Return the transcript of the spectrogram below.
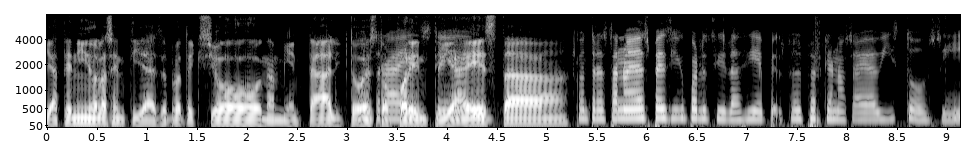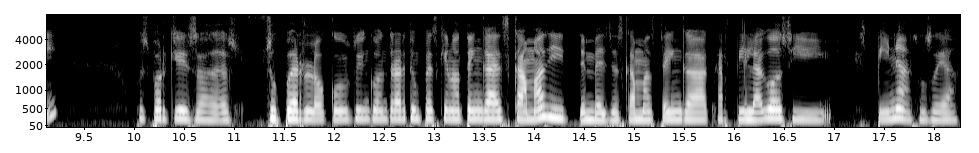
que ha tenido las entidades de protección ambiental y todo esto frente a este- esta... Contra esta nueva especie, por decirlo así, de pez, pues porque no se había visto, ¿sí? Pues porque o sea, es súper loco encontrarte un pez que no tenga escamas y en vez de escamas tenga cartílagos y espinas, o sea,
